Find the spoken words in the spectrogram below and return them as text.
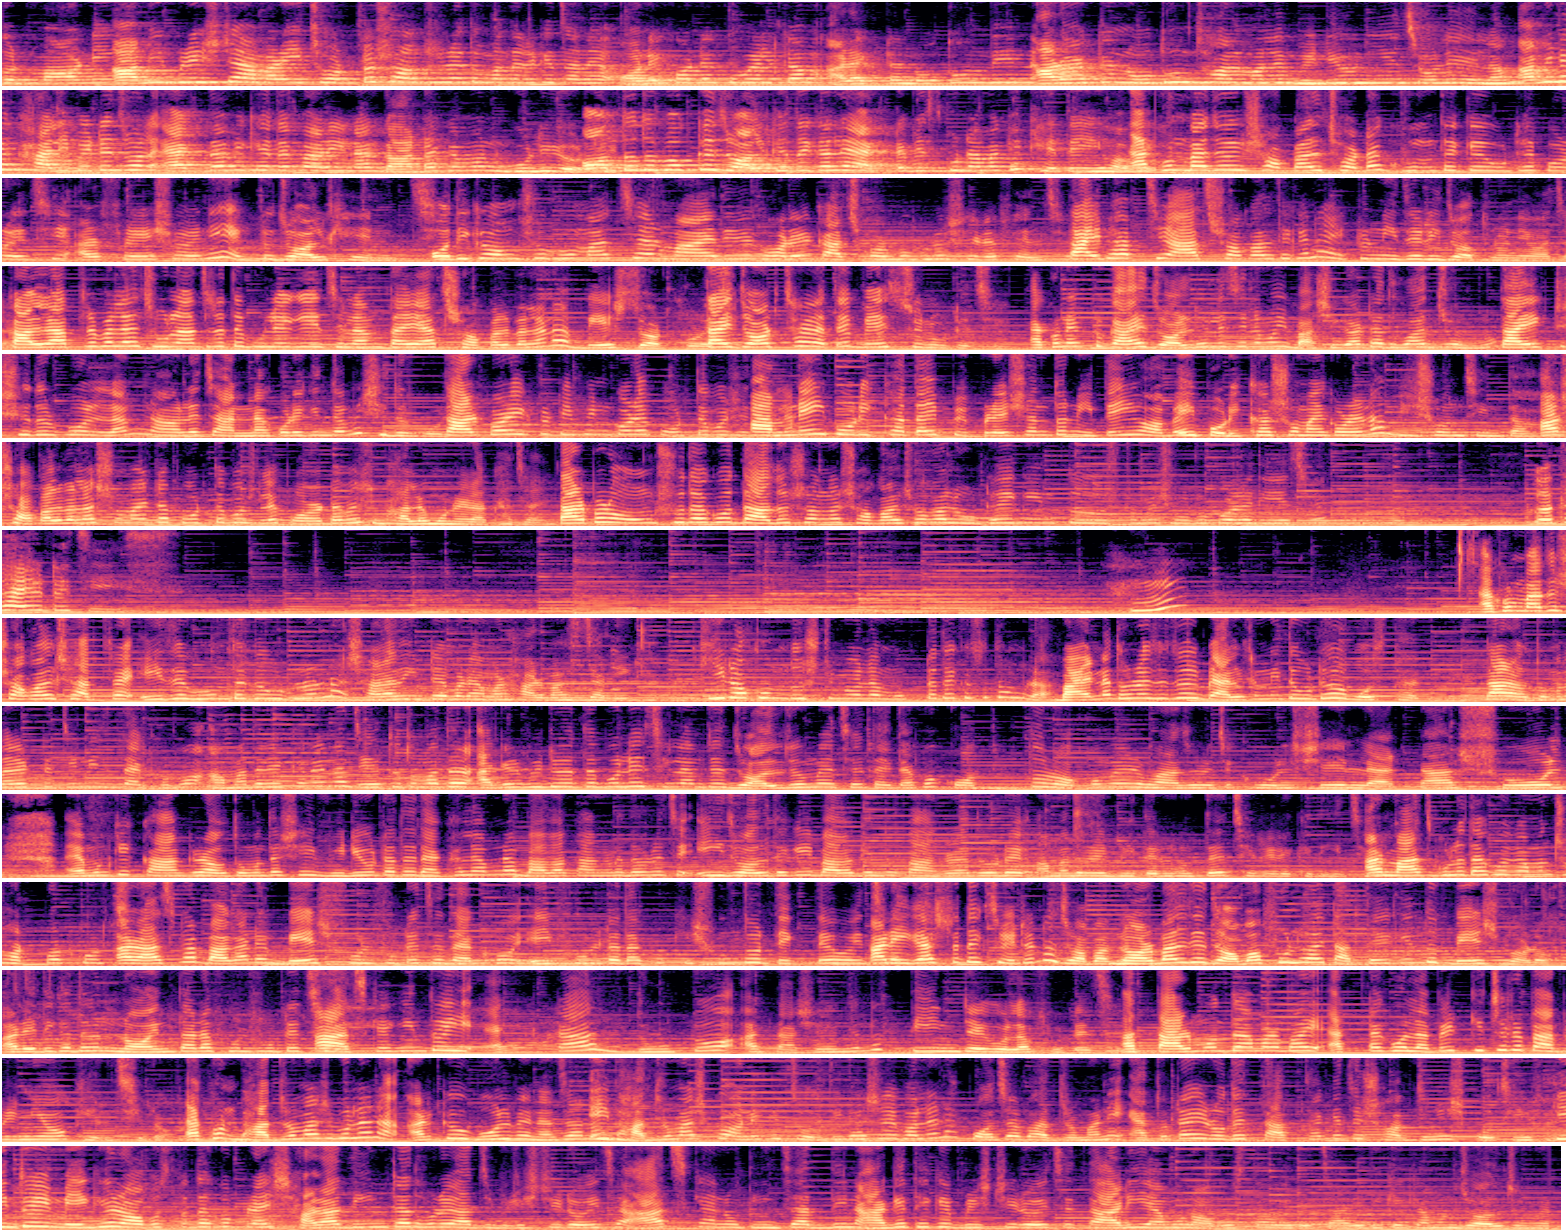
Good morning আমি বৃষ্টি, আমার এই ছোট্ট সংসারে তোমাদেরকে জানাই অনেক অনেক ওয়েলকাম আর একটা নতুন দিন, আর একটা নতুন ঝলমলে ভিডিও নিয়ে চলে এলাম। আমি না খালি পেটে জল একদমই খেতে পারি না, গাটা কেমন গুলিও অন্তত পক্ষে জল খেতে গেলে একটা বিস্কুট আমাকে খেতেই হবে। এখন বাজে ওই সকাল ছটা ঘুম থেকে উঠে পড়েছি আর ফ্রেশ হয়ে নিয়ে একটু জল খেয়ে নিচ্ছি। ওদিকে অংশ ঘুমাচ্ছে আর মায়ের দিকে ঘরের কাজকর্মগুলো সেরে ফেলছে। তাই ভাবছি আজ সকাল থেকে না একটু নিজেরই যত্ন নেওয়া যায় কাল রাত্রেবেলায় চুল আঁচড়াতে ভুলে গিয়েছিলাম তাই আজ সকালবেলা না বেশ জট পড়ে তাই জট ছাড়াতে বেশ চুল উঠেছে। এখন একটু গায়ে জল ঢেলেছিলাম ওই বাসি গাটা ধোয়ার জন্য। তাই একটু সিঁদুর পরলাম না হলে চান না করে কিন্তু আমি সিঁদুর পরি। তারপরে একটু টিফিন করে পড়তে বসে সামনেই পরীক্ষা তাই প্রিপারেশন তো নিতেই হবে। এই পরীক্ষার সময় করে না ভীষণ চিন্তা আর সকালবেলার সময়টা পড়তে বসলে পড়াটা বেশ ভালো মনে রাখা যায়। তারপর অংশু দেখো দাদুর সঙ্গে সকাল সকাল উঠেই কিন্তু দুষ্টুমি শুরু করে দিয়েছে। কোথায় উঠেছিস? এখন বাজে সকাল সাতটা, এই যে ঘুম থেকে উঠল না, সারাদিনটা এবারে আমার হাড় মাস জ্বালিয়ে থাকে কি রকম দুষ্টুমি হলে, মুখটা দেখেছ তোমরা? বায়না ধরে যে ওই ব্যালকনিতে উঠেও বসে থাকবে। দাঁড়াও, তোমাদের একটা জিনিস দেখাবো। আমাদের এখানে না, যেহেতু তোমাদের আগের ভিডিওতে বলেছিলাম যে জল জমেছে, তাই দেখো কত রকমের মাছ রয়েছে খোলসে, ল্যাটা, শোল, এমনকি কাঁকড়াও। তোমাদের সেই ভিডিওটাতে দেখালাম না বাবা কাঁকড়া ধরেছে, এই জল থেকেই বাবা কিন্তু কাঁকড়া ধরে আমাদের এই ভিতের মধ্যে ছেড়ে রেখে দিয়েছে। আর মাছগুলো দেখো কেমন ছটপট করছে। আর আজ না বাগানে বেশ ফুল ফুটেছে, দেখো, এই ফুলটা দেখো কি সুন্দর দেখতে হয়েছে। আর এই গাছটা দেখছ, এটা না জবা নর্মাল যে জবা ফুল হয় তার থেকে কিন্তু বেশ বড়। আর এদিকে দেখো নয়নতারা ফুল ফুটেছে। আজকে কিন্তু এই একটা দুটো আর তার সঙ্গে কিন্তু তিনটে গোলাপ ফুটেছে। আর তার মধ্যে আমার ভাই একটা গোলাপের কিছুটা পাপড়ি নিয়েও খেলছিল। এখন ভাদ্র মাস বলে না আর কেউ বলবে না জানো? এই ভাদ্র মাসকে অনেকে চলতি ভাষায় বলে না পচা ভাদ্র। মানে এতটাই রোদের তাপ থাকে যে সব জিনিস পচিয়ে কিন্তু এই মেঘের অবস্থা দেখো প্রায় সারা দিনটা ধরে আজ বৃষ্টি রয়েছে। আজ কেন তিন চার দিন আগে থেকে বৃষ্টি রয়েছে তারই এমন অবস্থা হয়েছে চারিদিকে কেমন জল জমে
